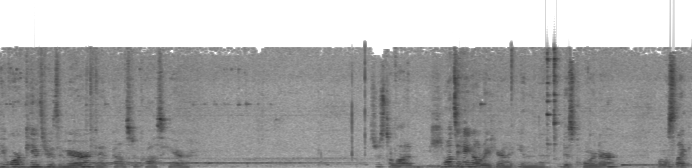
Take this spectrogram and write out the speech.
The orb came through the mirror and it bounced across here just a lot of, he wants to hang out right here in the, this corner, almost like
